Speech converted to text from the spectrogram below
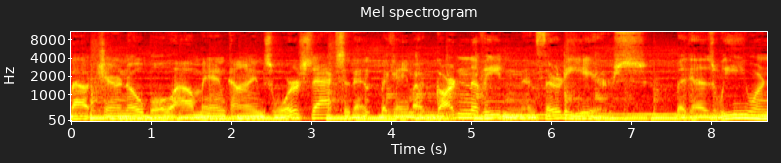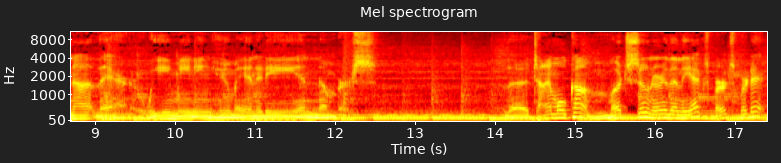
About Chernobyl, how mankind's worst accident became a Garden of Eden in 30 years. Because we were not there, we meaning humanity in numbers. The time will come much sooner than the experts predict.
